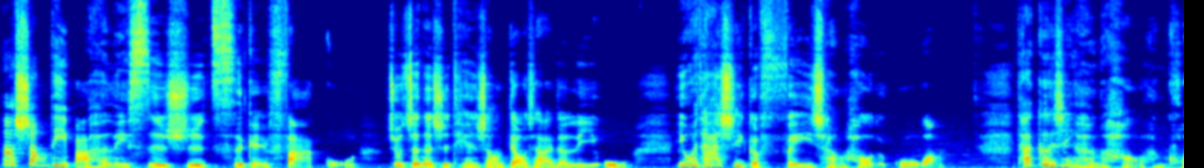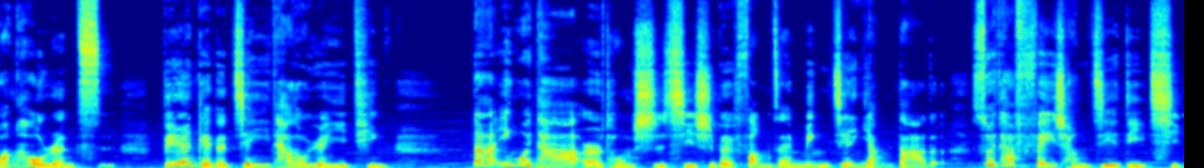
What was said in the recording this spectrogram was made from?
那上帝把亨利四世赐给法国，就真的是天上掉下来的礼物，因为他是一个非常好的国王，他个性很好，很宽厚仁慈，别人给的建议他都愿意听。那因为他儿童时期是被放在民间养大的，所以他非常接地气，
